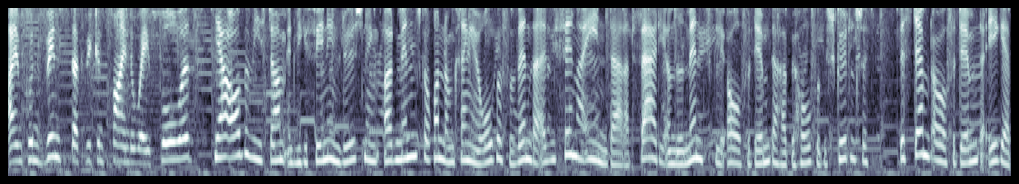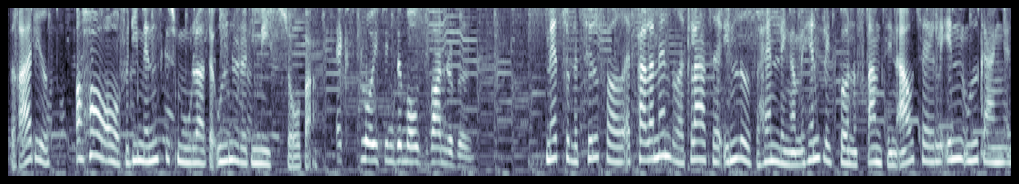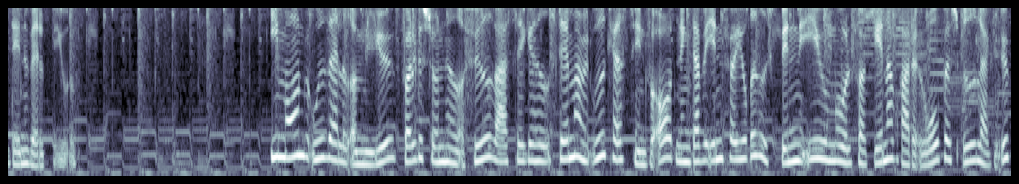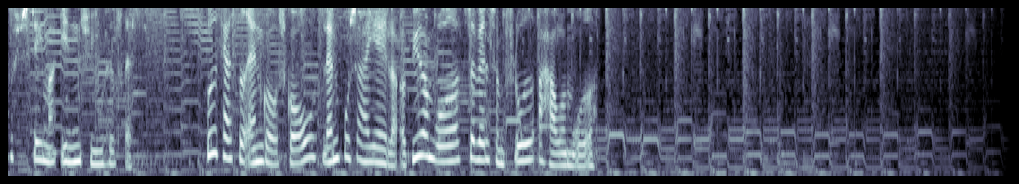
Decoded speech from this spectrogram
I am convinced that we can find a way forward. Jeg er overbevist om, at vi kan finde en løsning, og at mennesker rundt omkring i Europa forventer, at vi finder en, der er retfærdig og medmenneskelig over for dem, der har behov for beskyttelse, bestemt over for dem, der ikke er berettiget, og hård over for de menneskesmuglere, der udnytter de mest sårbare. exploiting the most vulnerable. Metsola tilføjede, at parlamentet er klar til at indlede forhandlinger med henblik på at nå frem til en aftale inden udgangen af denne valgperiode. I morgen vil udvalget om miljø, folkesundhed og fødevaresikkerhed stemme om et udkast til en forordning, der vil indføre juridisk bindende EU-mål for at genoprette Europas ødelagte økosystemer inden 2050. Udkastet angår skove, landbrugsarealer og byområder, såvel som flod- og havområder.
